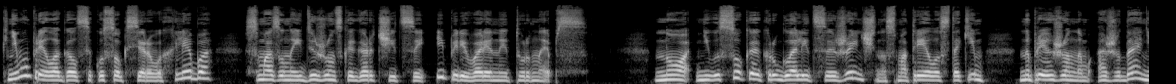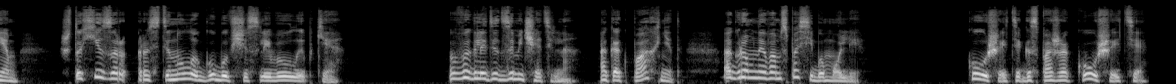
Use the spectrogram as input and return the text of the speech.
К нему прилагался кусок серого хлеба, смазанный дижонской горчицей и переваренный турнепс. Но невысокая круглолицая женщина смотрела с таким напряженным ожиданием, что Хизер растянула губы в счастливой улыбке. «Выглядит замечательно. А как пахнет? Огромное вам спасибо, Молли». «Кушайте, госпожа, кушайте»,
